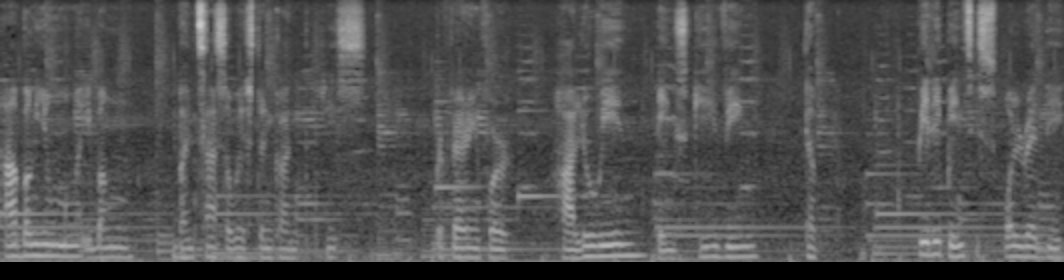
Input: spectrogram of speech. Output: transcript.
Habang yung mga ibang bansa sa western countries preparing for Halloween, Thanksgiving, the Philippines is already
